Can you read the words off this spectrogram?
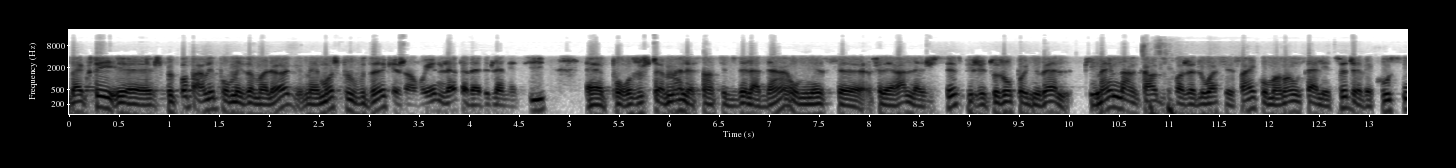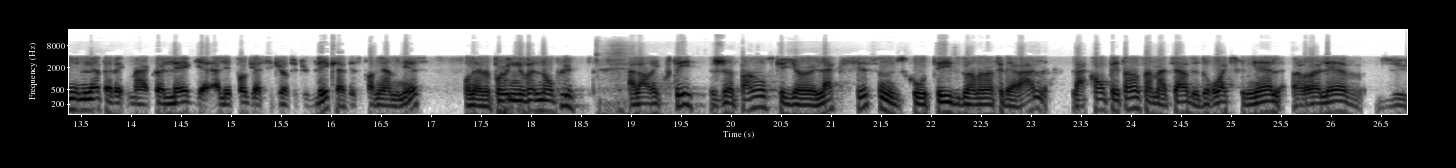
Ben écoutez, euh, je peux pas parler pour mes homologues, mais moi je peux vous dire que j'ai envoyé une lettre à David Lametti euh, pour justement le sensibiliser là-dedans au ministre euh, fédéral de la Justice, puis j'ai toujours pas eu de nouvelles. Puis même dans le cadre du projet de loi C5, au moment où c'était à l'étude, j'avais co-signé une lettre avec ma collègue à l'époque de la sécurité publique, la vice-première ministre. On n'avait pas eu de nouvelles non plus. Alors écoutez, je pense qu'il y a un laxisme du côté du gouvernement fédéral. La compétence en matière de droit criminel relève du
